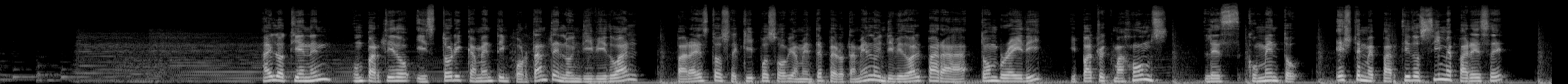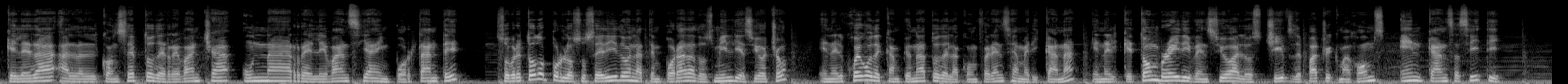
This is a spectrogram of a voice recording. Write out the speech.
Ahí lo tienen, un partido históricamente importante en lo individual para estos equipos obviamente, pero también lo individual para Tom Brady y Patrick Mahomes. Les comento, este partido sí me parece que le da al concepto de revancha una relevancia importante, sobre todo por lo sucedido en la temporada 2018 en el juego de campeonato de la conferencia americana, en el que Tom Brady venció a los Chiefs de Patrick Mahomes en Kansas City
